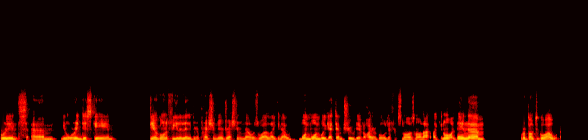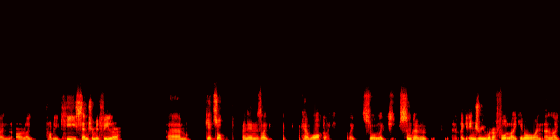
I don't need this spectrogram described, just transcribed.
Brilliant. Um, you know, we're in this game. They're going to feel a little bit of pressure in their dressing room now as well. Like you know, one one will get them through. They have a higher goal difference and all, and all that. Like you know, and then um, we're about to go out, and our like probably key centre midfielder um gets up and then is like, I can't walk, like, like so, like some kind of like injury with her foot, like you know, and and like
